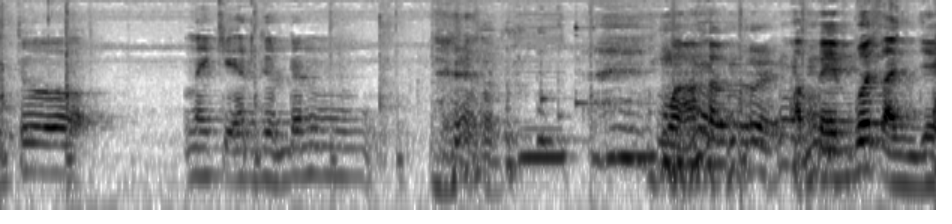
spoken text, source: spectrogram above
Itu Nike Air Jordan tuh? Mahal gue. HP bot anjing.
